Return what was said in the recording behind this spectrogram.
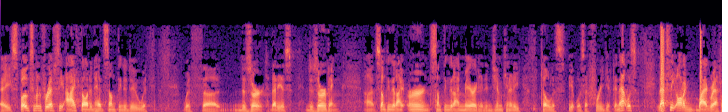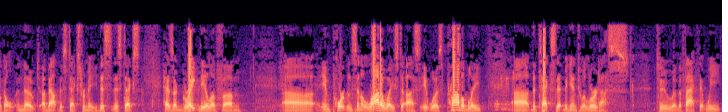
a spokesman for FC, I thought it had something to do with, with uh, that is, deserving. Uh, something that I earned, something that I merited. And Jim Kennedy told us it was a free gift. And that was, that's the autobiographical note about this text for me. This, this text has a great deal of um, uh, importance in a lot of ways to us. It was probably uh, the text that began to alert us to uh, the fact that we,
